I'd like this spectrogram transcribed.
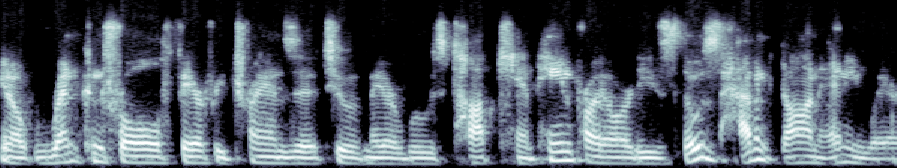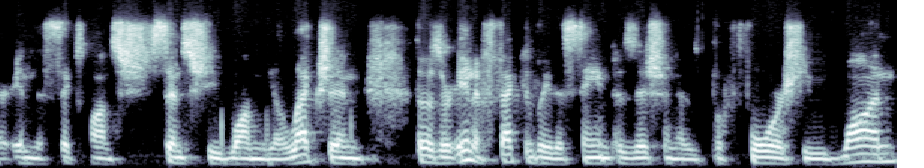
You know, rent control, fare free transit, two of Mayor Wu's top campaign priorities, those haven't gone anywhere in the six months since she won the election. Those are ineffectively the same position as before she won.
